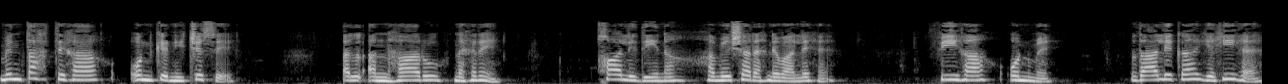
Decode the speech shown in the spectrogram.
منتا تہا ان کے نیچے سے۔ النہارو نہریں۔ خالدینہ ہمیشہ رہنے والے ہیں۔ فی ہا ان میں۔ دال کا یہی ہے۔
